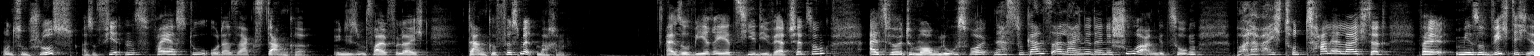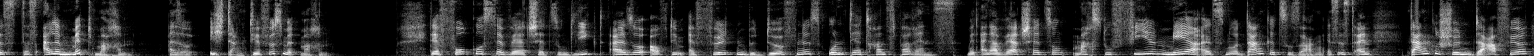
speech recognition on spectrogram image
Und zum Schluss, also viertens, feierst du oder sagst Danke. In diesem Fall vielleicht Danke fürs Mitmachen. Also wäre jetzt hier die Wertschätzung. Als wir heute Morgen los wollten, hast du ganz alleine deine Schuhe angezogen. Boah, da war ich total erleichtert, weil mir so wichtig ist, dass alle mitmachen. Also ich danke dir fürs Mitmachen. Der Fokus der Wertschätzung liegt also auf dem erfüllten Bedürfnis und der Transparenz. Mit einer Wertschätzung machst du viel mehr als nur Danke zu sagen. Es ist ein Dankeschön dafür,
